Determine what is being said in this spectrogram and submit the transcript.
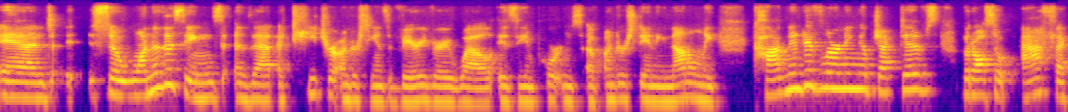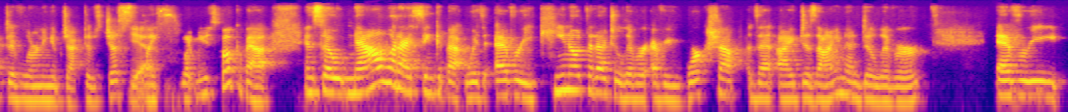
And eh, so, one of the things that a teacher understands very, very well is the importance of understanding not only cognitive learning objectives, but also affective learning objectives, just yes. like what you spoke about. And so, now what I think about with every keynote that I deliver, every workshop that I design and deliver, every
